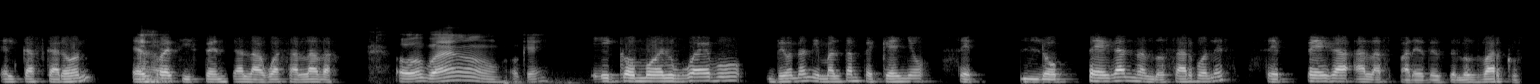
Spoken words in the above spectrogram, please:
el cascarón, es resistente al agua salada. Oh, wow, ok. Y como el huevo de un animal tan pequeño se lo pegan a los árboles, se pega a las paredes de los barcos.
